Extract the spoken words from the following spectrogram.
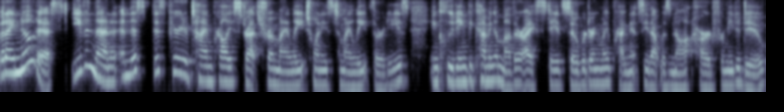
But I noticed even then, and this this period of time probably stretched from my late 20s to my late 30s, including becoming a mother. I stayed sober during my pregnancy. That was not hard for me to do.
